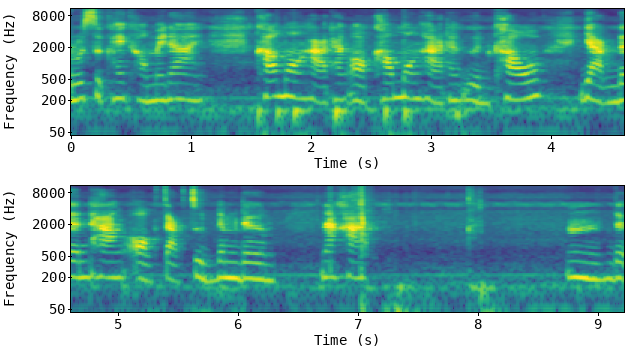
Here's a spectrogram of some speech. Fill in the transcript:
รู้สึกให้เขาไม่ได้ เขามองหาทางออกเขามองหาทางอื่น เขาอยากเดินทางออกจากจุดเดิมๆนะคะ อืม The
